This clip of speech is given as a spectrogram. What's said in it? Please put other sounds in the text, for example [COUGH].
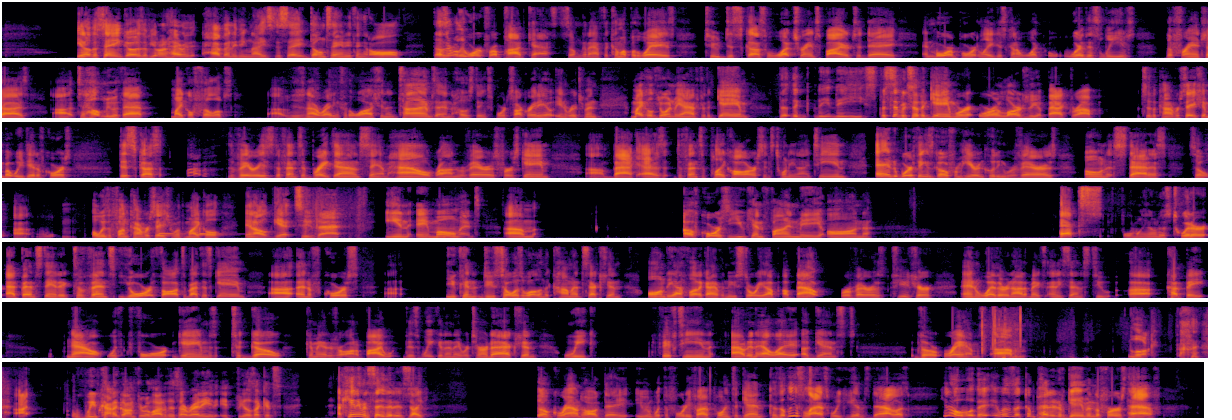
you know, the saying goes, if you don't have have anything nice to say, don't say anything at all. Doesn't really work for a podcast, so I'm going to have to come up with ways to discuss what transpired today, and more importantly, just kind of what where this leaves the franchise. Uh, to help me with that, Michael Phillips, uh, who's now writing for the Washington Times and hosting Sports Talk Radio in Richmond. Michael joined me after the game. The the the, the specifics of the game were were largely a backdrop to the conversation, but we did, of course, discuss uh, the various defensive breakdowns. Sam Howell, Ron Rivera's first game um, back as defensive play caller since 2019, and where things go from here, including Rivera's own status. So, uh, always a fun conversation with Michael, and I'll get to that in a moment. Um, of course, you can find me on X formerly known as Twitter, at Ben Standig, to vent your thoughts about this game. Uh, and of course, uh, you can do so as well in the comment section on The Athletic. I have a new story up about Rivera's future and whether or not it makes any sense to uh, cut bait now with four games to go. Commanders are on a bye this week, and then they return to action week 15 out in LA against the Rams. Um, look, [LAUGHS] I, we've kind of gone through a lot of this already. It feels like it's. I can't even say that it's like know, Groundhog Day, even with the 45 points again, because at least last week against Dallas, you know, they, it was a competitive game in the first half.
